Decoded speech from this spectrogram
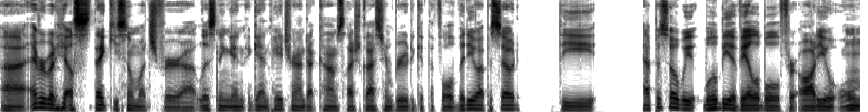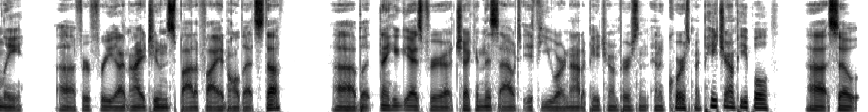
uh, everybody else, thank you so much for uh, listening in. Again, patreon.com slash classroombrew to get the full video episode. The episode we, will be available for audio only uh, for free on iTunes, Spotify, and all that stuff. Uh, but thank you guys for uh, checking this out if you are not a Patreon person. And of course, my Patreon people. Uh, so,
